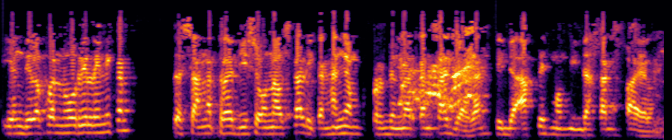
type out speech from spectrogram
Yang dilakukan Nuril ini kan sangat tradisional sekali kan hanya memperdengarkan saja kan? Tidak aktif memindahkan file.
